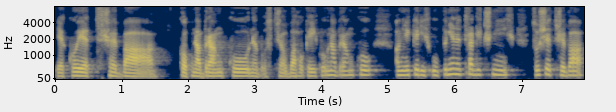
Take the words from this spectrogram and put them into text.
jako je třeba kop na branku nebo střelba hokejkou na branku a v některých úplně netradičních, což je třeba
